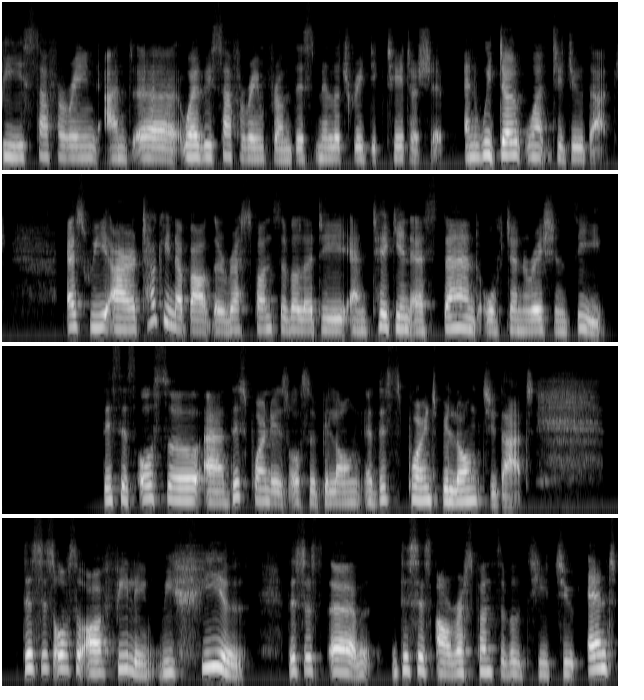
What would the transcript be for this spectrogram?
be suffering and uh, will be suffering from this military dictatorship, and we don't want to do that as we are talking about the responsibility and taking a stand of Generation Z, this is also uh, this point is also belong uh, this point belong to that. This is also our feeling. We feel this is um, this is our responsibility to end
